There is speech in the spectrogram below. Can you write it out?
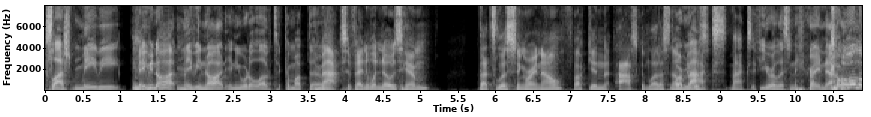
Slash maybe Maybe he- not. Maybe not, and he would have loved to come up there. Max, if anyone knows him that's listening right now, fucking ask him. Let us know. or Max. Max, if you're listening right now, Come on the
